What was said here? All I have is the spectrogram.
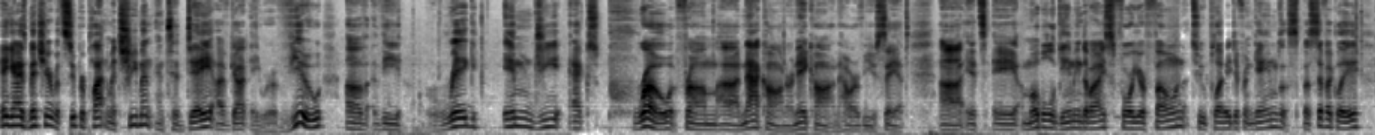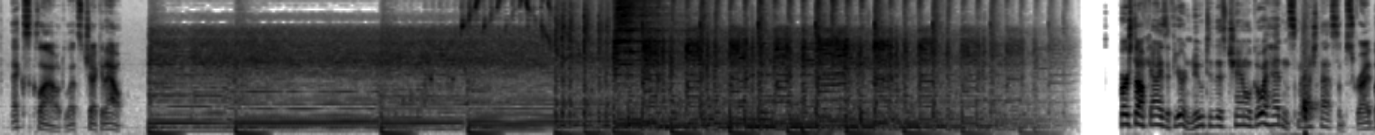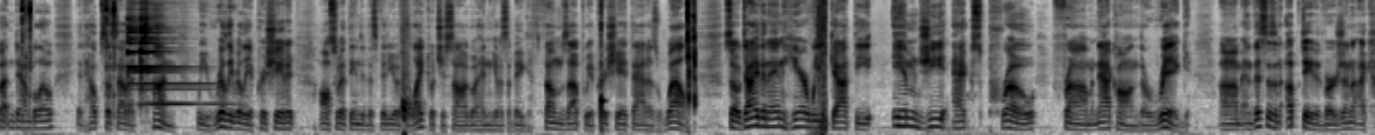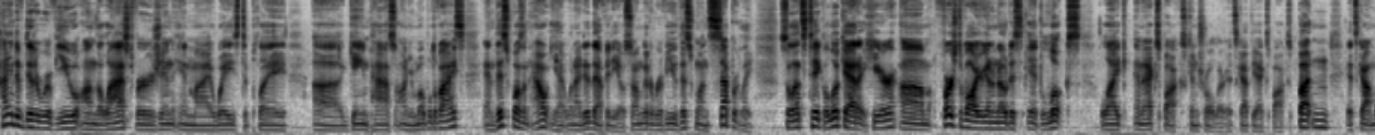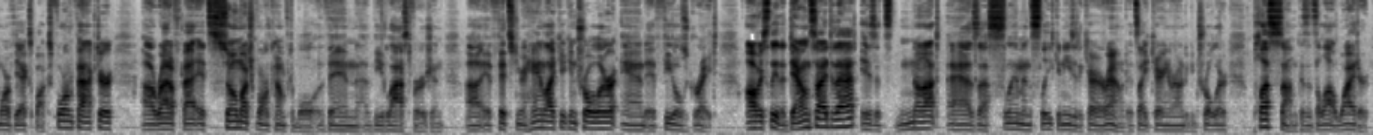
Hey guys, Mitch here with Super Platinum Achievement, and today I've got a review of the Rig MGX Pro from uh, Nacon or Nacon, however you say it. Uh, it's a mobile gaming device for your phone to play different games, specifically xCloud. Let's check it out. First off, guys, if you're new to this channel, go ahead and smash that subscribe button down below. It helps us out a ton. We really, really appreciate it. Also, at the end of this video, if you liked what you saw, go ahead and give us a big thumbs up. We appreciate that as well. So diving in here, we've got the MGX Pro from Nacon, the Rig. Um, and this is an updated version. I kind of did a review on the last version in my ways to play uh, Game Pass on your mobile device, and this wasn't out yet when I did that video, so I'm going to review this one separately. So let's take a look at it here. Um, first of all, you're going to notice it looks like an Xbox controller. It's got the Xbox button, it's got more of the Xbox form factor. Uh, right off the bat, it's so much more comfortable than the last version. Uh, it fits in your hand like a controller, and it feels great. Obviously, the downside to that is it's not as uh, slim and sleek and easy to carry around. It's like carrying around a controller plus some because it's a lot wider.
